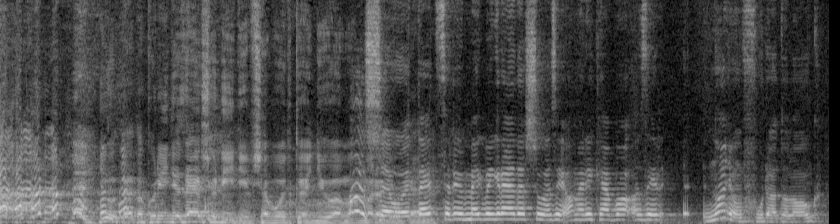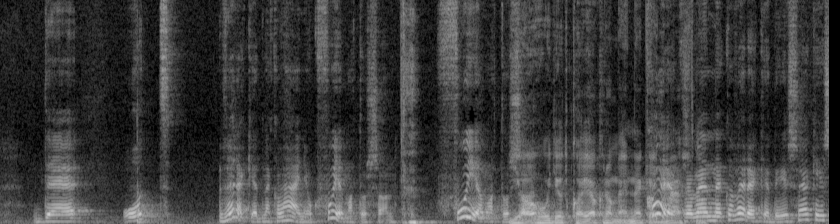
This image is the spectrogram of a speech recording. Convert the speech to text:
Jó, tehát akkor így az első négy év se volt könnyű a Az se volt ennek. egyszerű, meg még ráadásul azért Amerikában azért nagyon fura dolog, de ott verekednek a lányok folyamatosan. Folyamatosan. Ja, hogy ott kajakra mennek Kajakra egymásnak? mennek a verekedések, és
